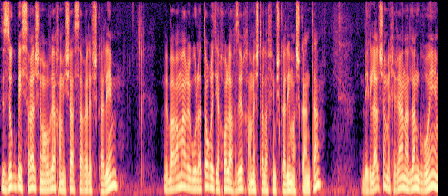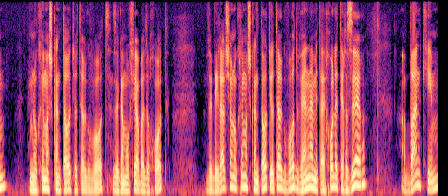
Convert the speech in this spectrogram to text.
זוג בישראל שמרוויח 15,000 שקלים, וברמה הרגולטורית יכול להחזיר 5,000 שקלים משכנתה, בגלל שמחירי הנדל"ן גבוהים, הם לוקחים משכנתאות יותר גבוהות, זה גם מופיע בדוחות, ובגלל שהם לוקחים משכנתאות יותר גבוהות ואין להם את היכולת החזר, הבנקים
